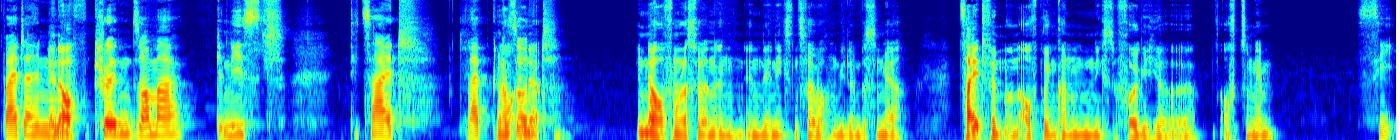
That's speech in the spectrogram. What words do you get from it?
Weiterhin einen schönen Sommer. Genießt die Zeit. Bleibt genau, gesund. In der, in der, Hoffnung, dass wir dann in, in den nächsten zwei Wochen wieder ein bisschen mehr Zeit finden und aufbringen können, um die nächste Folge hier äh, aufzunehmen. Sie.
